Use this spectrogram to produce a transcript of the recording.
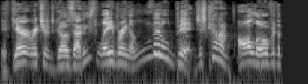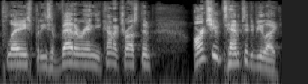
If Garrett Richards goes out, he's laboring a little bit, just kind of all over the place, but he's a veteran. You kind of trust him. Aren't you tempted to be like,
